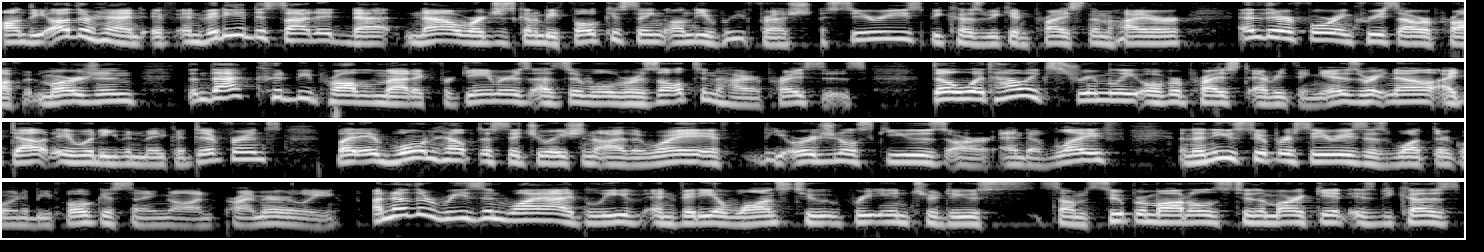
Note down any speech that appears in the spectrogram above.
On the other hand, if Nvidia decided that now we're just going to be focusing on the refresh series because we can price them higher and therefore increase our profit margin, then that could be problematic for gamers as it will result in higher prices. Though with how extremely overpriced everything is right now, I doubt it would even make a difference, but it won't help the situation either way if the original SKUs are end of life and the new Super Series is what they're going to be focusing on primarily. Another reason why I believe Nvidia wants to reintroduce some super models to the market is because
